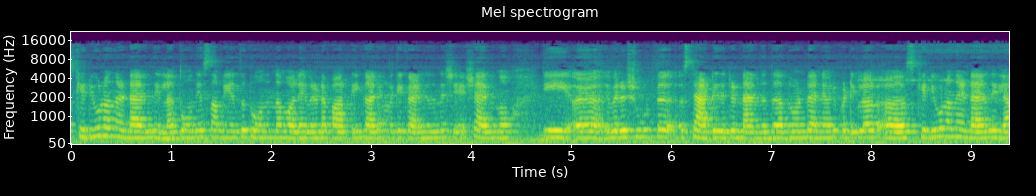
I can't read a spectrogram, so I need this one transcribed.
സ്കെഡ്യൂൾ ഒന്നും ഉണ്ടായിരുന്നില്ല. തോന്നിയ സമയത്ത് തോന്നുന്ന പോലെ ഇവരുടെ പാർട്ടിയും കാര്യങ്ങളൊക്കെ കഴിഞ്ഞതിന് ശേഷമായിരുന്നു ഈ ഇവർ ഷൂട്ട് സ്റ്റാർട്ട് ചെയ്തിട്ടുണ്ടായിരുന്നത്. അതുകൊണ്ട് തന്നെ ഒരു പെർട്ടിക്കുലർ സ്കെഡ്യൂൾ ഒന്നും ഉണ്ടായിരുന്നില്ല.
